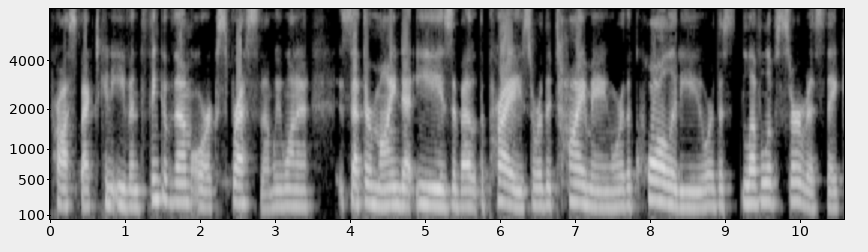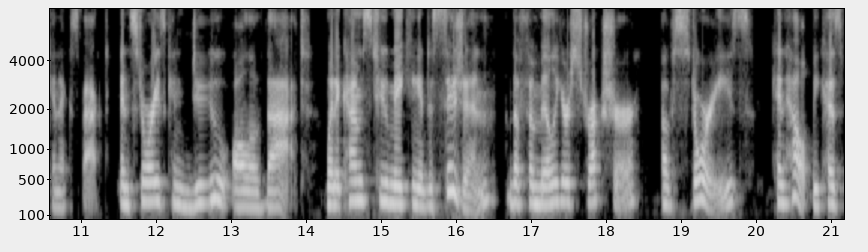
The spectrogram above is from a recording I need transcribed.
prospect can even think of them or express them. We want to set their mind at ease about the price or the timing or the quality or the level of service they can expect. And stories can do all of that. When it comes to making a decision, the familiar structure of stories can help because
